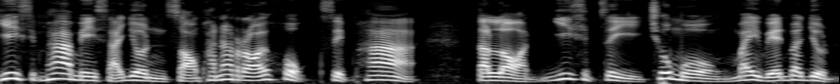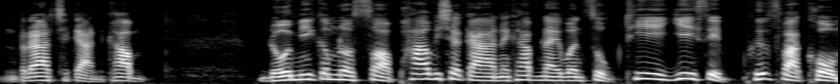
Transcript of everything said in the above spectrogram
25 เมษายน 2565 ตลอด 24 ชั่วโมง ไม่เว้นวันหยุดราชการครับ โดยมีกำหนดสอบภาควิชาการนะครับในวันศุกร์ที่ 20 พฤษภาคม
